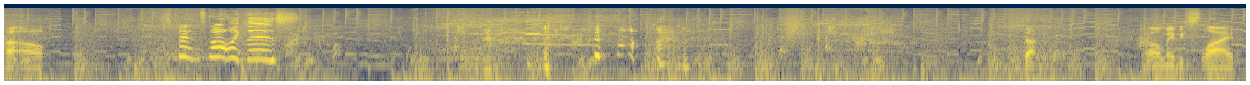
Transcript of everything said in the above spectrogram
Uh oh. Spin's not like this! duck. Oh, maybe slide.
